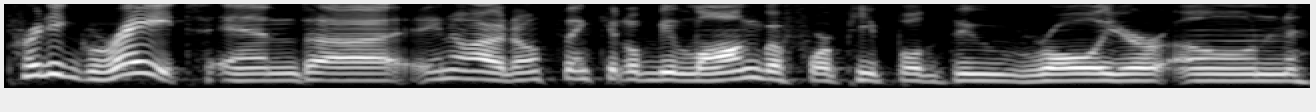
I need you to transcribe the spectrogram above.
pretty great. And, uh, you know, I don't think it'll be long before people do roll your own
